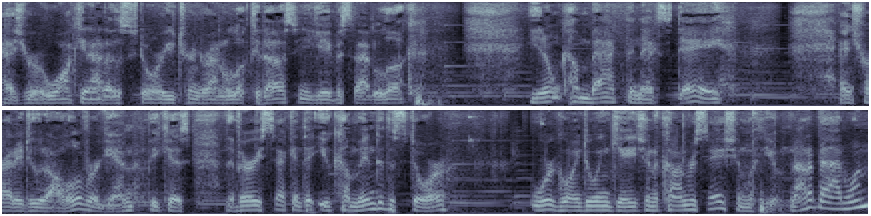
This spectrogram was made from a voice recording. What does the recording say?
as you were walking out of the store, you turned around and looked at us and you gave us that look. You don't come back the next day and try to do it all over again because the very second that you come into the store, we're going to engage in a conversation with you. Not a bad one.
